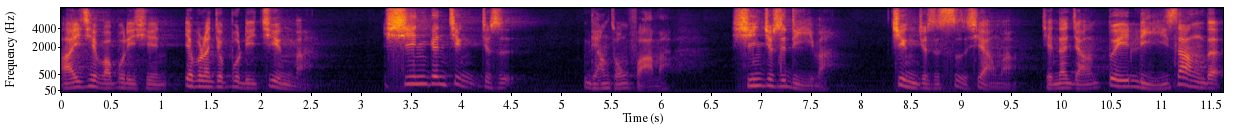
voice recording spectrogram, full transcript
啊一切法不离心，要不然就不离境嘛。心跟境就是两种法嘛。心就是理嘛，境就是事相嘛。简单讲，对于理上的，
